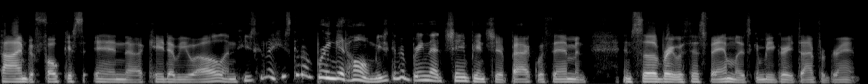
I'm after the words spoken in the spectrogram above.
time to focus in uh, KWL, and he's gonna he's gonna bring it home. He's gonna bring that championship back with him and and celebrate with his family. It's gonna be a great time for Grant.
